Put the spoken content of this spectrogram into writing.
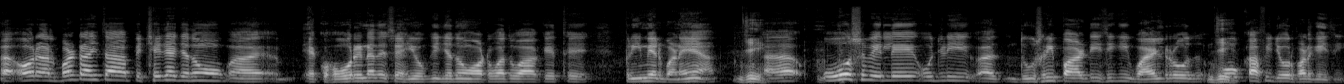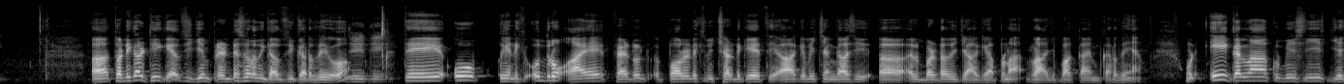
ਔਰ ਅਲਬਰਟਾ ਜੀ ਤਾਂ ਪਿੱਛੇ ਜੇ ਜਦੋਂ ਇੱਕ ਹੋਰ ਇਹਨਾਂ ਦੇ ਸਹਿਯੋਗੀ ਜਦੋਂ ਆਟਵਾ ਤੋਂ ਆ ਕੇ ਇੱਥੇ ਪ੍ਰੀਮੀਅਰ ਬਣੇ ਆ ਜੀ। ਉਸ ਵੇਲੇ ਉਹ ਜਿਹੜੀ ਦੂਸਰੀ ਪਾਰਟੀ ਸੀਗੀ ਵਾਈਲਡ ਰੋਜ਼ ਜੀ। ਉਹ ਕਾਫੀ ਜ਼ੋਰ ਫੜ ਗਈ ਸੀ ਤੁਹਾਡੀ ਗੱਲ ਠੀਕ ਹੈ ਤੁਸੀਂ ਜਿਮ ਪ੍ਰੈਂਟਿਸ ਹੋਰਾਂ ਦੀ ਗੱਲ ਤੁਸੀਂ ਕਰਦੇ ਹੋ ਜੀ, ਜੀ। ਤੇ ਉਹ ਯਾਨੀ ਕਿ ਉਧਰੋਂ ਆਏ ਫੈਡਰਲ ਪੋਲਿਟਿਕਸ ਨੂੰ ਛੱਡ ਕੇ ਇੱਥੇ ਆ ਕੇ ਵੀ ਚੰਗਾ ਸੀ ਅਲਬਰਟਾ ਦੇ ਚ ਆ ਕੇ ਆਪਣਾ ਰਾਜ ਪਾਕ ਕਾਇਮ ਕਰਦੇ ਆ ਹੁਣ ਇਹ ਗੱਲਾਂ ਕੁਲਬੇਸ਼ ਜੀ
